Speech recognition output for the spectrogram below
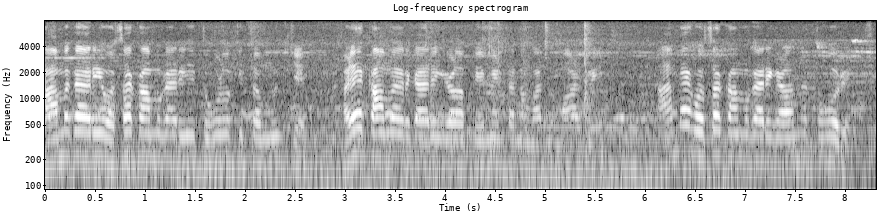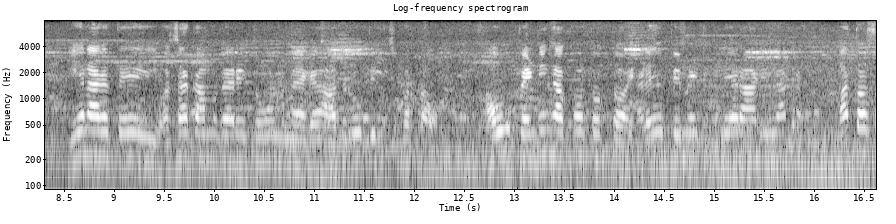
ಕಾಮಗಾರಿ, ಹೊಸ ಕಾಮಗಾರಿ ತಗೊಳ್ಳೋಕ್ಕಿಂತ ಮುಂಚೆ ಹಳೆ ಕಾಮಗಾರಿಗಳ ಪೇಮೆಂಟನ್ನು ಮೊದಲು ಮಾಡಿರಿ, ಆಮ್ಯಾಗ ಹೊಸ ಕಾಮಗಾರಿಗಳನ್ನು ತಗೋರಿ. ಏನಾಗುತ್ತೆ, ಈ ಹೊಸ ಕಾಮಗಾರಿ ತೊಗೊಂಡ ಮ್ಯಾಗ ಆದರೂ ಬಿಲ್ಸ್ ಬರ್ತಾವೆ. ಅವು ಪೆಂಡಿಂಗ್ ಅಕೌಂಟ್ ಹೋಗ್ತಾವೆ. ಹಳೆ ಪೇಮೆಂಟ್ ಕ್ಲಿಯರ್ ಆಗಲಿಲ್ಲ ಅಂದರೆ ಮತ್ತೆ ಹೊಸ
